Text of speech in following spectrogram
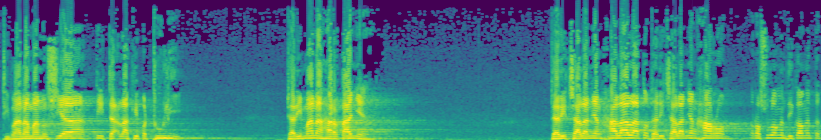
di mana manusia tidak lagi peduli dari mana hartanya dari jalan yang halal atau dari jalan yang haram Rasulullah ngendika ngeten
